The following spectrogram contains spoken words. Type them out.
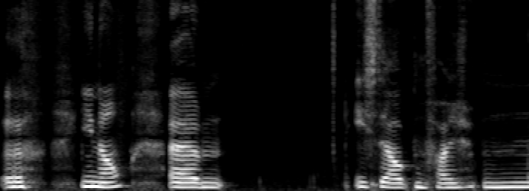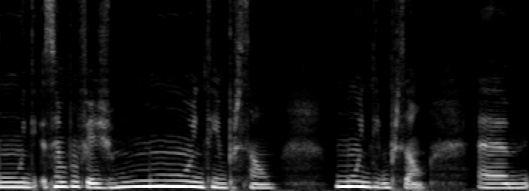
uh, e não. Um, isto é algo que me faz muito. sempre me fez muita impressão. Muita impressão. Um,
